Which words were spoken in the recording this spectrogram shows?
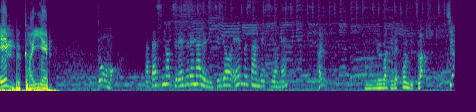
演武開演。どうも。私のつれづれなる日常演舞さんですよね。はい。そのいうわけで本日はこちら。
